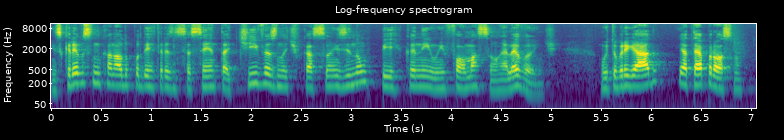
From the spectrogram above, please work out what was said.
inscreva-se no canal do Poder 360, ative as notificações e não perca nenhuma informação relevante. Muito obrigado e até a próxima!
